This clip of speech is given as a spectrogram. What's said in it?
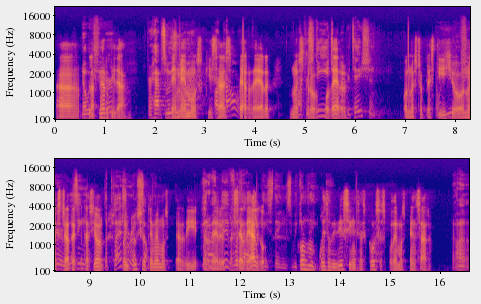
a la pérdida. Tememos quizás perder nuestro poder. O nuestro prestigio o nuestra reputación o incluso tememos perder el placer de algo. ¿Cómo puedo vivir sin esas cosas? Podemos pensar. Uh.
